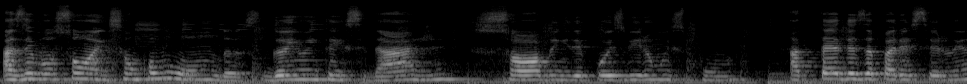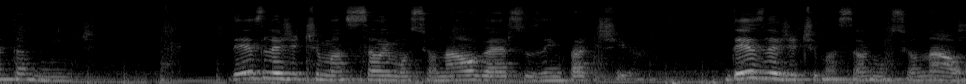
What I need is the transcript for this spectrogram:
As emoções são como ondas, ganham intensidade, sobem e depois viram espuma, até desaparecer lentamente. Deslegitimação emocional versus empatia. Deslegitimação emocional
